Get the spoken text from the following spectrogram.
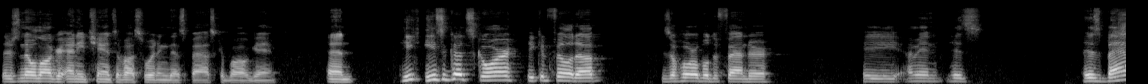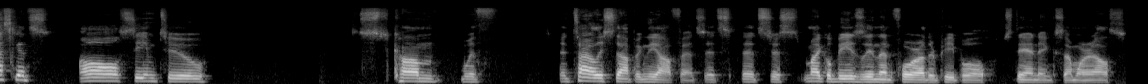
there's no longer any chance of us winning this basketball game. And he, he's a good scorer. He can fill it up. He's a horrible defender. He I mean his his baskets all seem to come with entirely stopping the offense. It's it's just Michael Beasley and then four other people standing somewhere else,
